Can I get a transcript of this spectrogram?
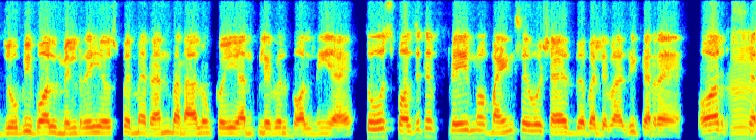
जो भी बॉल मिल रही है उस पर मैं रन बना लूँ कोई अनप्लेबल बॉल नहीं आए। तो उस पॉजिटिव फ्रेम ऑफ़ माइंड से वो शायद बल्लेबाजी कर रहे हैं। और हम्म।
